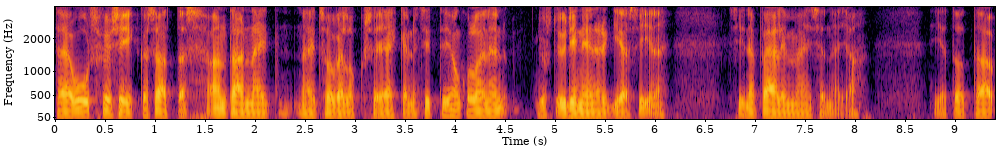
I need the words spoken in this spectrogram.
tämä uusi fysiikka saattaisi antaa näitä, näitä sovelluksia ja ehkä nyt sitten jonkunlainen just ydinenergia siinä, siinä päällimmäisenä. Ja, ja tota,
